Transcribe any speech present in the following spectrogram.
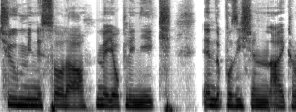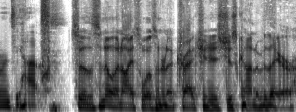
to Minnesota Mayo Clinic in the position I currently have. So the snow and ice wasn't an attraction, it's just kind of there.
